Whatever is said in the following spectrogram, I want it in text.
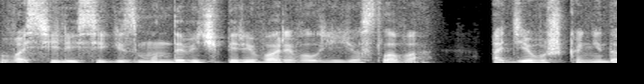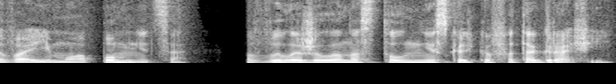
Василий Сигизмундович переваривал ее слова, а девушка, не давая ему опомниться, выложила на стол несколько фотографий,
